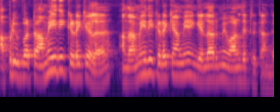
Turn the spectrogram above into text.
அப்படிப்பட்ட அமைதி கிடைக்கல. அந்த அமைதி கிடைக்காமையே இங்கே எல்லாருமே வாழ்ந்துட்டுருக்காங்க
